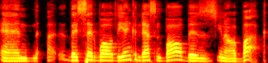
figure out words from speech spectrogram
and uh, they said, well, the incandescent bulb is you know a buck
